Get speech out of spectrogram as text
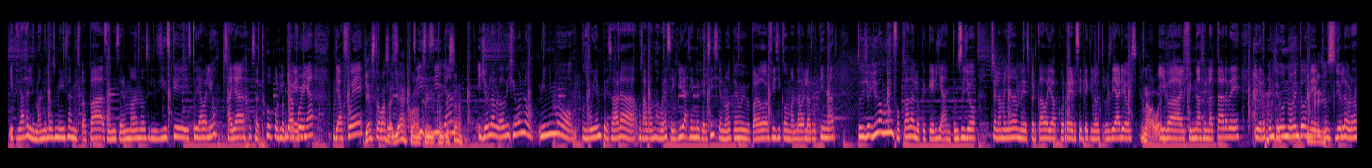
Y pues ya se le mandé los mails a mis papás, a mis hermanos, y les dije, es que esto ya valió. O sea, ya, o sea, todo por lo que Ya fue. venía, ya fue. Ya estabas Pues, allá cuando sí, te sí, sí, ya. contestaron. Y yo la verdad dije, bueno, mínimo, pues voy a empezar a, o sea, bueno, voy a seguir haciendo ejercicio, ¿no? Tengo mi preparador físico, me mandaba las rutinas. Entonces yo, yo iba muy enfocada a lo que quería. Entonces yo, pues en la mañana me despertaba, iba a correr 7 kilómetros diarios. No, bueno. Iba al gimnasio en la tarde y de repente hubo un momento donde pues yo la verdad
